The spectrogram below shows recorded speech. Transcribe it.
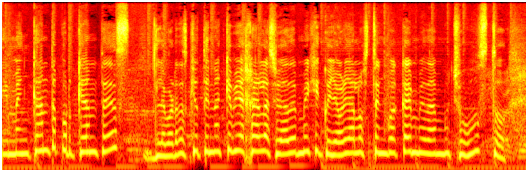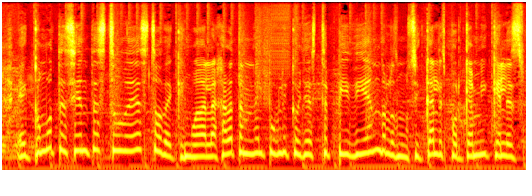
Y me encanta porque antes, la verdad es que yo tenía que viajar a la Ciudad de México y ahora ya los tengo acá y me da mucho gusto. Eh, ¿Cómo te sientes tú de esto? De que en Guadalajara también el público ya esté pidiendo los musicales, porque a mí que les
